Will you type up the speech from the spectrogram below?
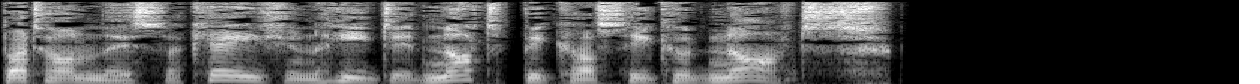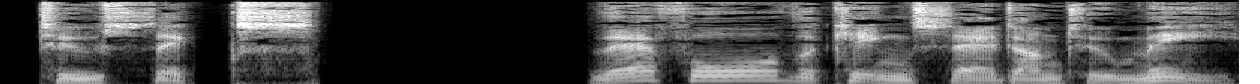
but on this occasion he did not because he could not. 2 6 Therefore the king said unto me,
